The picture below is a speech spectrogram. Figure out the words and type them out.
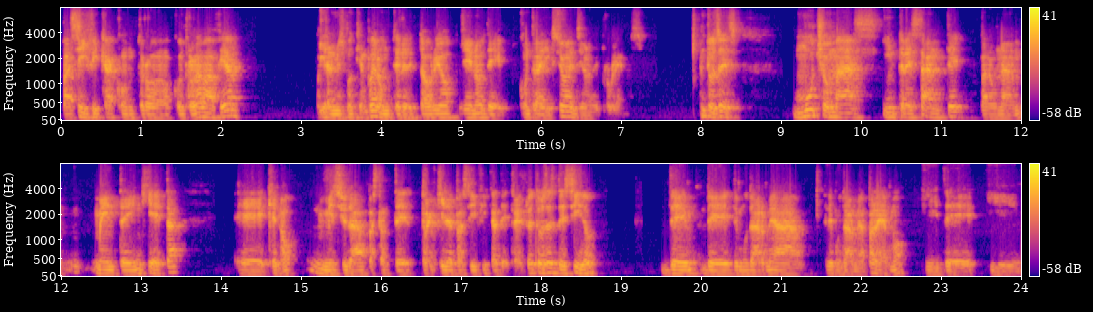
pacífica contra, contra la mafia, y al mismo tiempo era un territorio lleno de contradicciones, lleno de problemas. Entonces, mucho más interesante para una mente inquieta eh, que no, mi ciudad bastante tranquila y pacífica de Trento. Entonces decido de, de, mudarme, a, de mudarme a Palermo y, de, y,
